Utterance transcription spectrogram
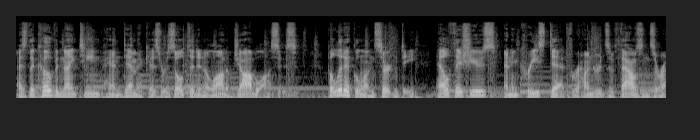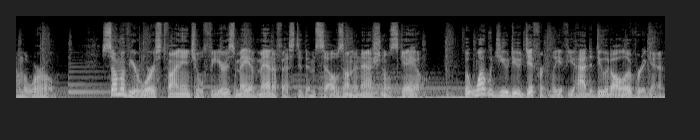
as the COVID 19 pandemic has resulted in a lot of job losses, political uncertainty, health issues, and increased debt for hundreds of thousands around the world. Some of your worst financial fears may have manifested themselves on a national scale, but what would you do differently if you had to do it all over again?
